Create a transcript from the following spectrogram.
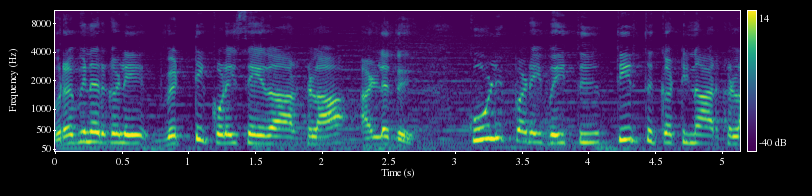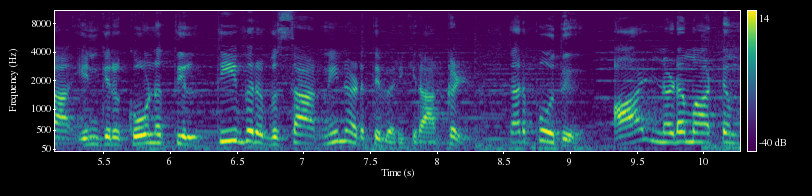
உறவினர்களே வெட்டி கொலை செய்தார்களா அல்லது கூலிப்படை வைத்து தீர்த்து கட்டினார்களா என்கிற கோணத்தில் தீவிர விசாரணை நடத்தி வருகிறார்கள். தற்போது ஆள் நடமாட்டம்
